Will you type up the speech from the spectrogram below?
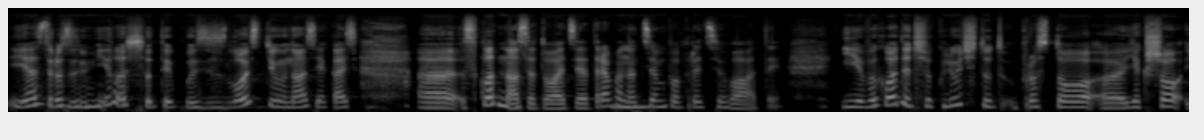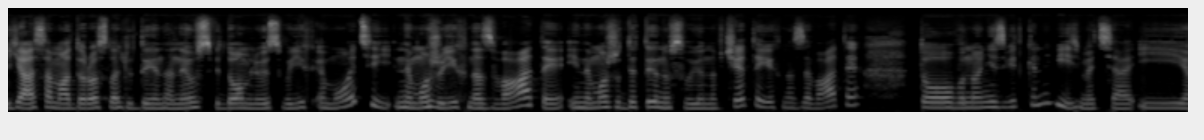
І я зрозуміла, що типу зі злостю у нас якась е, складна ситуація, треба над цим попрацювати. І виходить, що ключ тут просто, е, якщо я сама доросла людина, не усвідомлюю своїх емоцій, не можу їх назвати і не можу дитину свою навчити їх називати, то воно ні звідки не візьметься. І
